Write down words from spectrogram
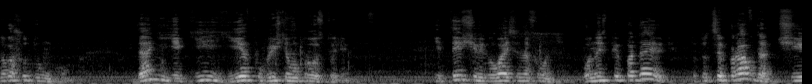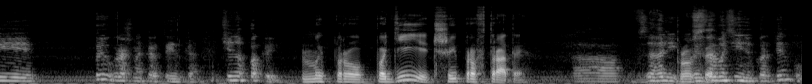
на вашу думку, дані, які є в публічному просторі, і те, що відбувається на фронті, вони співпадають? Тобто це правда чи приукрашена картинка, чи навпаки? Ми про події чи про втрати? А, взагалі, Про інформаційну картинку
